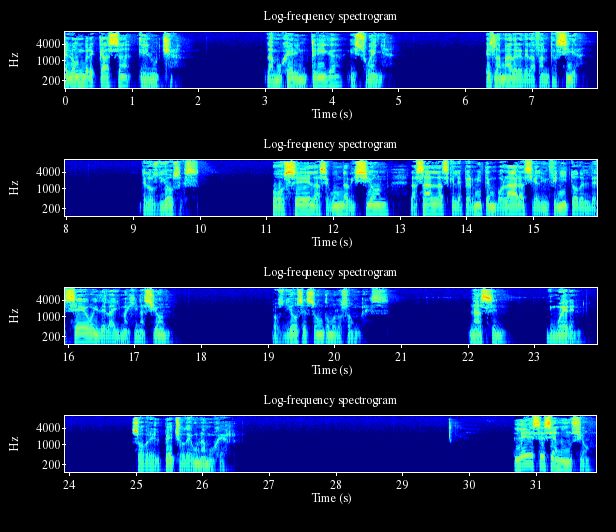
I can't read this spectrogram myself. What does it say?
El hombre caza y lucha. La mujer intriga y sueña. Es la madre de la fantasía, de los dioses. Posee la segunda visión, las alas que le permiten volar hacia el infinito del deseo y de la imaginación. Los dioses son como los hombres. Nacen y mueren sobre el pecho de una mujer. Lees ese anuncio.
